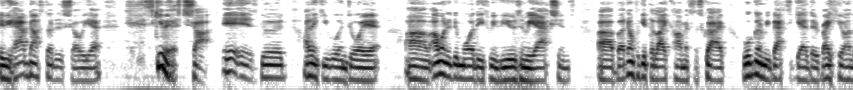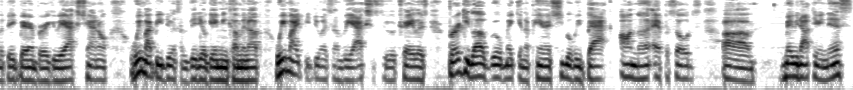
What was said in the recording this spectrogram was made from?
If you have not started the show yet, give it a shot. It is good. I think you will enjoy it. Um, I want to do more of these reviews and reactions. Uh, but don't forget to like, comment, subscribe. We're going to be back together right here on the Big Burghy Reacts channel. We might be doing some video gaming coming up. We might be doing some reactions to trailers. Burghy Love will make an appearance. She will be back on the episodes. Um, maybe not doing this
